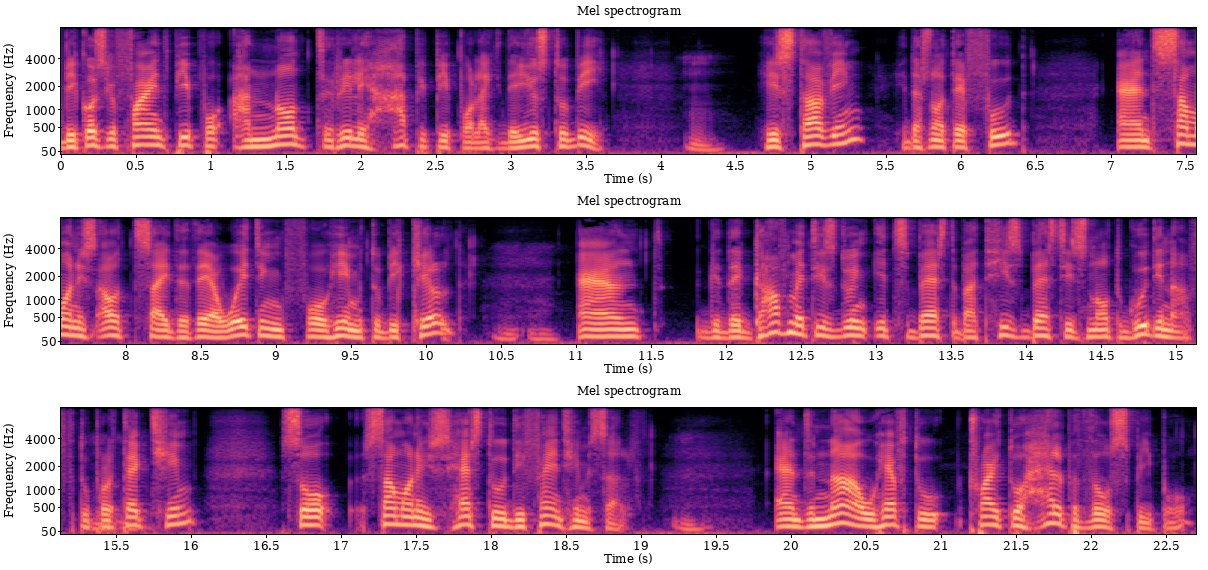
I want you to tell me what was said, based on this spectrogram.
Because you find people are not really happy people like they used to be. He's starving, he does not have food, and someone is outside there waiting for him to be killed. And the government is doing its best, but his best is not good enough to protect him. So someone is, has to defend himself. And now we have to try to help those people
